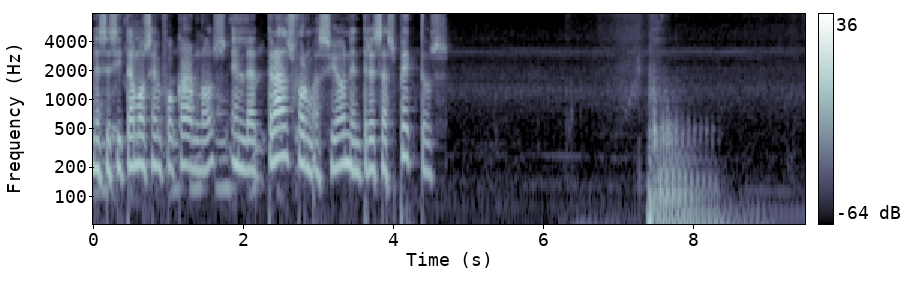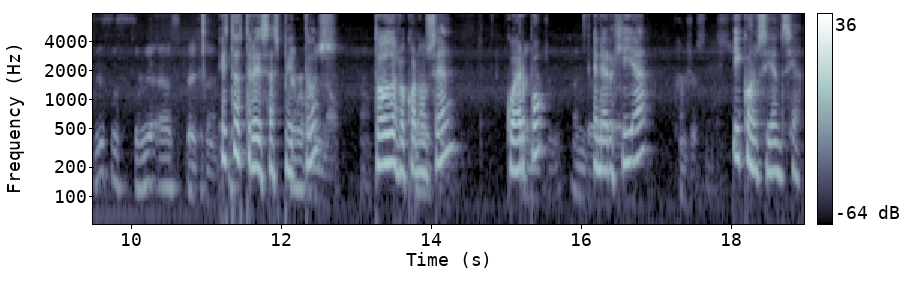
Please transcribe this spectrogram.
necesitamos enfocarnos en la transformación en tres aspectos. Estos tres aspectos uh, todos los conocen, cuerpo, uh, energía y conciencia.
